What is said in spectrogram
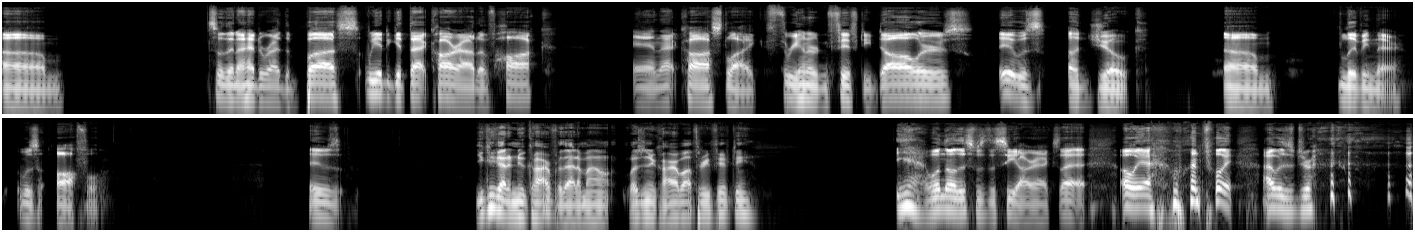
um so then I had to ride the bus. We had to get that car out of Hawk, and that cost like three hundred and fifty dollars. It was a joke. Um, living there it was awful. It was You could have got a new car for that amount. Wasn't your car about three fifty? yeah. Well, no, this was the CRX. I, oh yeah, one point I was dri- I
